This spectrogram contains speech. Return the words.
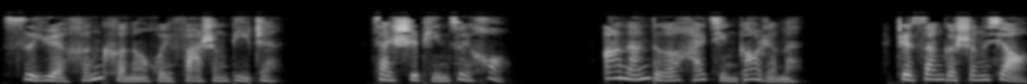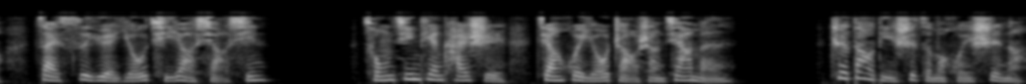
四月很可能会发生地震。在视频最后，阿南德还警告人们。这三个生肖在四月尤其要小心，从今天开始将会有找上家门。这到底是怎么回事呢？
